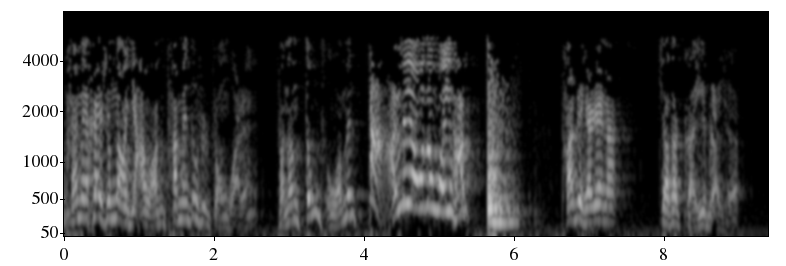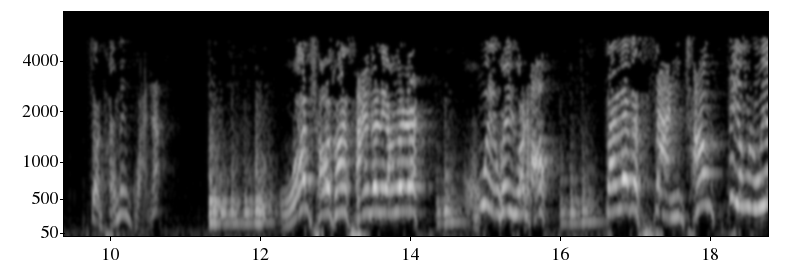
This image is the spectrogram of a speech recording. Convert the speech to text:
他们还是闹家窝子，他们都是中国人，不能抖出我们大辽的威风。他这些人呢，叫他搁一边去，叫他们管着。我挑选三个、两个人，会会岳超。咱来个三场定如赢，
